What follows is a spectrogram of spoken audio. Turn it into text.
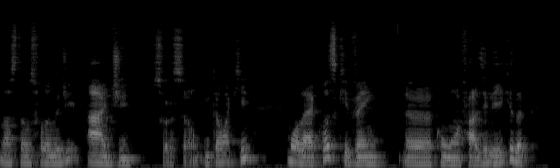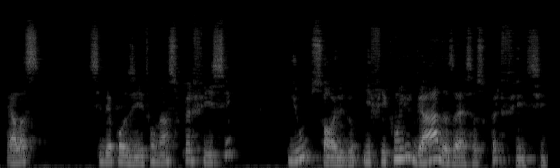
nós estamos falando de adsorção. Então aqui, moléculas que vêm uh, com a fase líquida, elas se depositam na superfície de um sólido e ficam ligadas a essa superfície,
